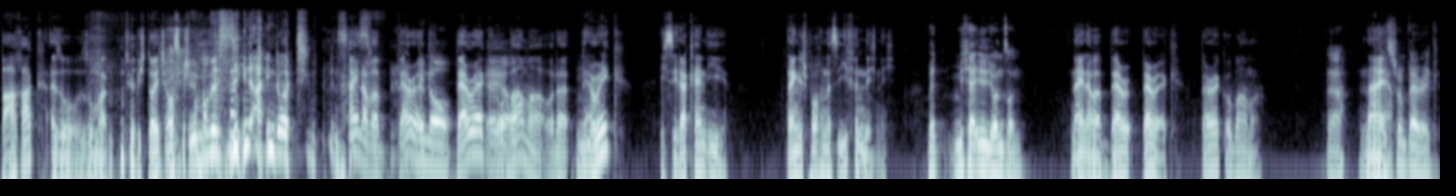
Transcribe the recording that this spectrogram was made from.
Barack, also so mal typisch deutsch Wir ausgesprochen. müssen ihn eindeutschen. Nein, aber Barack, Genau. Barack Ja, ja. Obama oder Barack? Ich sehe da kein I. Dein gesprochenes I finde ich nicht. Mit Michael Johnson. Nein, aber Bar Barack, Barack Obama. Ja. Naja. Das ist schon Barack.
